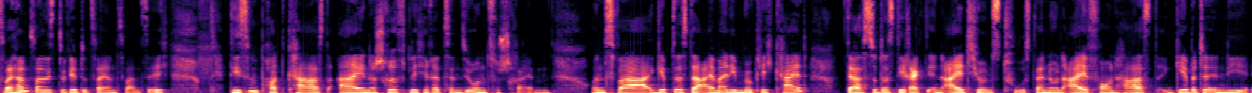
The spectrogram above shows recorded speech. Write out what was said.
22.04.22, diesem Podcast eine schriftliche Rezension zu schreiben. Und zwar gibt es da einmal die Möglichkeit, dass du das direkt in iTunes tust. Wenn du ein iPhone hast, geh bitte in die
